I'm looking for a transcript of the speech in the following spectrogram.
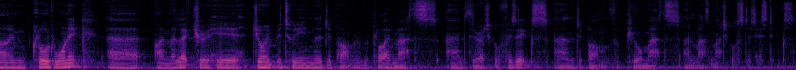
I'm Claude Warnick. Uh, I'm a lecturer here, joint between the Department of Applied Maths and Theoretical Physics and the Department for Pure Maths and Mathematical Statistics.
